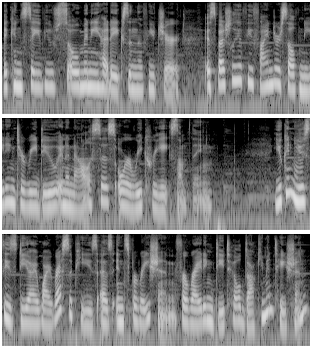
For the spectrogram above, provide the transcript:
it can save you so many headaches in the future, especially if you find yourself needing to redo an analysis or recreate something. You can use these DIY recipes as inspiration for writing detailed documentation,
